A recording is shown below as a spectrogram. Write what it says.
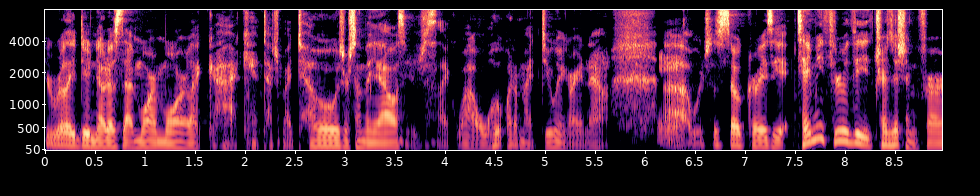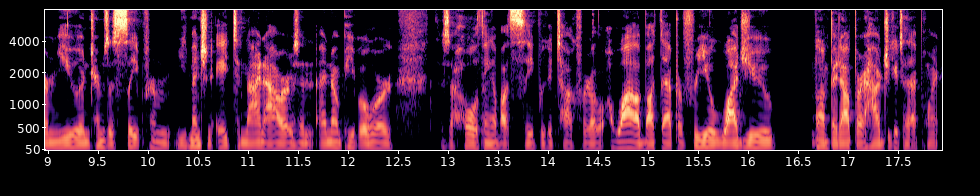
you really do notice that more and more. Like, God, I can't touch my toes or something else. And you're just like, wow, what, what am I doing right now? Yeah. Uh, which is so crazy. Take me through the transition from you in terms of sleep. From you mentioned eight to nine hours, and I know people who are there's a whole thing about sleep. We could talk for a, a while about that. But for you, why'd you bump it up, or how'd you get to that point?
